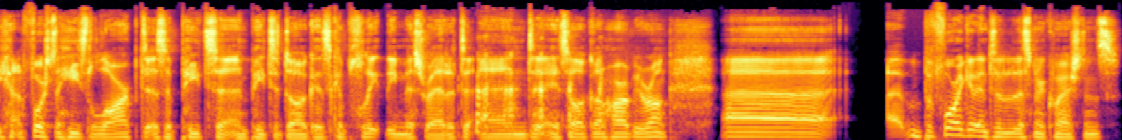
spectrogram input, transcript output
Yeah, unfortunately, he's LARPed as a pizza, and Pizza Dog has completely misread it, and it's all gone horribly wrong. Uh, uh, before I get into the listener questions,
